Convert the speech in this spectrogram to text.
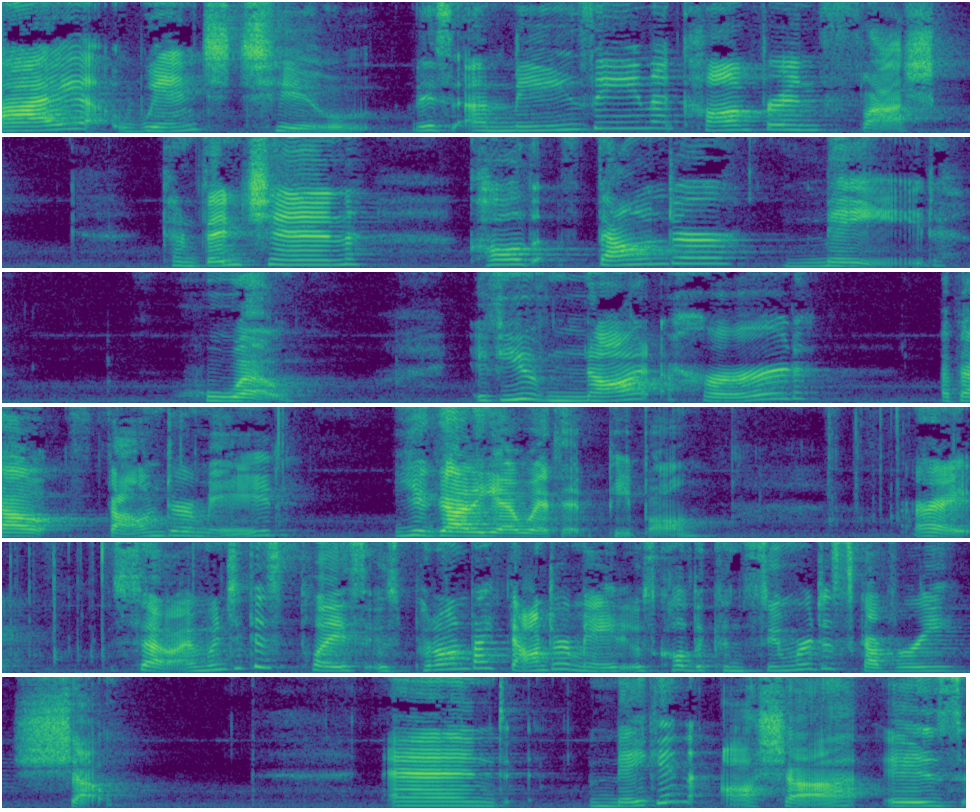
I went to this amazing conference slash convention called Founder Made. Whoa. If you have not heard about Founder Made, you gotta get with it, people. All right. So I went to this place. It was put on by Founder Made. It was called the Consumer Discovery Show. And Meghan Asha is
